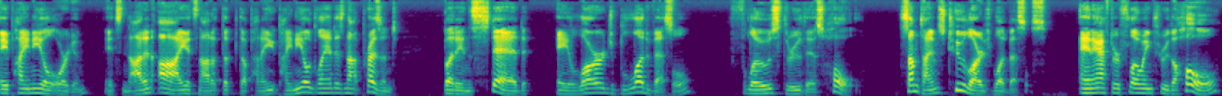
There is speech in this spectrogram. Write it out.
a pineal organ. It's not an eye, it's not a, the, the pineal gland is not present, but instead a large blood vessel flows through this hole. Sometimes two large blood vessels. And after flowing through the hole,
